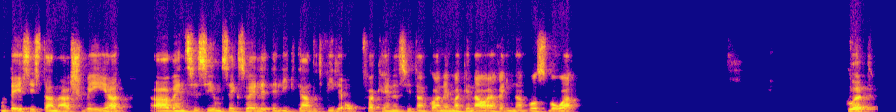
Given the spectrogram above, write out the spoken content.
Und das ist dann auch schwer, äh, wenn es sich um sexuelle Delikte handelt. Viele Opfer können sich dann gar nicht mehr genau erinnern, was war. Gut.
